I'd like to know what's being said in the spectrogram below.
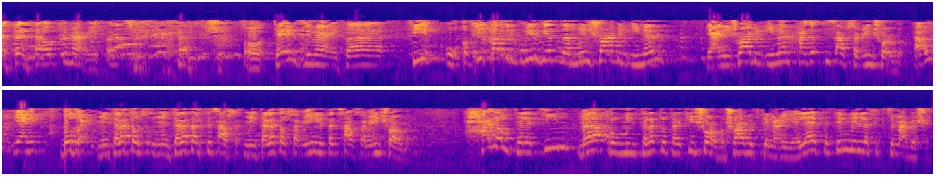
لا اجتماعي. آه كائن اجتماعي. ففي في قدر كبير جدا من شعب الإيمان. يعني شعب الإيمان حاجة 79 شعبة. أو يعني بضع من 3 من 3 ل 9 من 73 ل 79 شعبة. حاجة و30 ما يقرب من 33 شعبة شعب اجتماعية. لا تتم إلا في اجتماع بشري.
